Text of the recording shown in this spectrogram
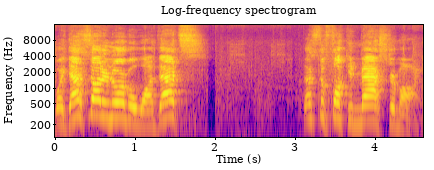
Wait, that's not a normal one. That's... That's the fucking mastermind.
